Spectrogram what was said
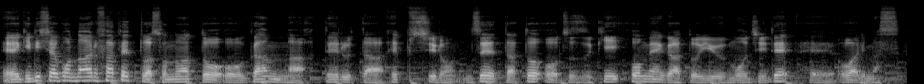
え、ギリシャ語のアルファベットはその後ガンマ、デルタ、エプシロン、ゼータと続きオメガという文字で、え、終わります。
